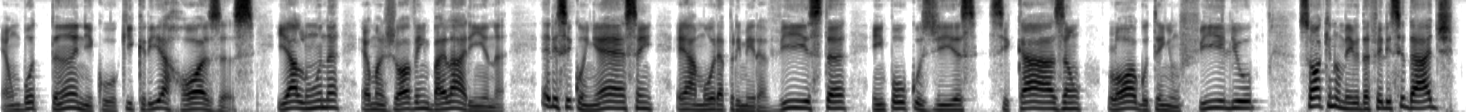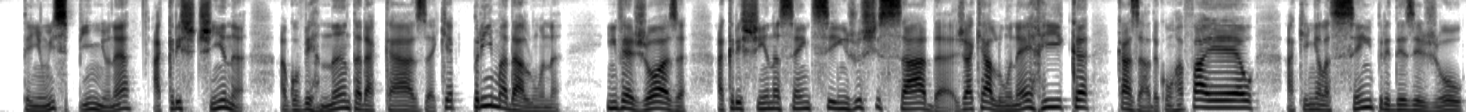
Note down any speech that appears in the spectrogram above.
é um botânico que cria rosas e a Luna é uma jovem bailarina. Eles se conhecem, é amor à primeira vista, em poucos dias se casam, logo têm um filho. Só que no meio da felicidade tem um espinho, né? A Cristina, a governanta da casa, que é prima da aluna. Invejosa, a Cristina sente-se injustiçada, já que a aluna é rica, casada com Rafael, a quem ela sempre desejou,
